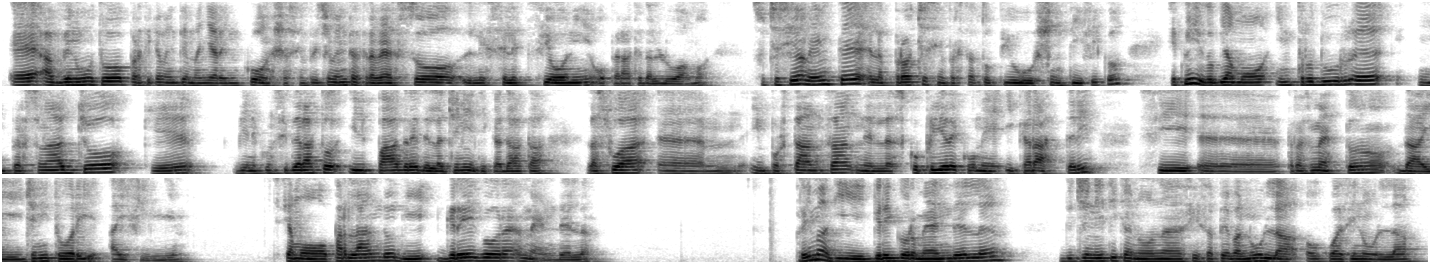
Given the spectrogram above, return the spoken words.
è avvenuto praticamente in maniera inconscia, semplicemente attraverso le selezioni operate dall'uomo. Successivamente l'approccio è sempre stato più scientifico e quindi dobbiamo introdurre un personaggio che viene considerato il padre della genetica, data la sua eh, importanza nel scoprire come i caratteri si eh, trasmettono dai genitori ai figli. Stiamo parlando di Gregor Mendel. Prima di Gregor Mendel di genetica non si sapeva nulla o quasi nulla.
